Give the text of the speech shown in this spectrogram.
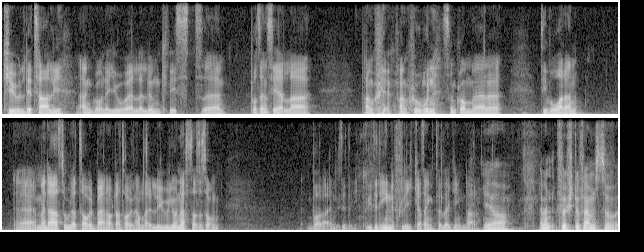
Kul detalj angående Joel Lundqvist eh, Potentiella pension, som kommer eh, till våren. Eh, men där stod det att David Bernhardt antagligen hamnar i Luleå nästa säsong. Bara en litet, litet inflik jag tänkte lägga in där Ja, Nej, men först och främst så,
